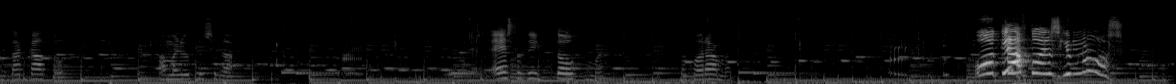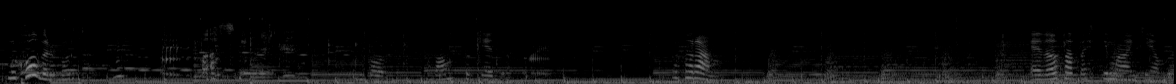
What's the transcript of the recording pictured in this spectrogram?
Μετά κάτω. Πάμε λίγο πιο σιγά. Έστω ότι το έχουμε. Προχωράμε. Ω, τι είναι αυτό, ένας γυμνός! Με hoverboard. Φάση. Λοιπόν, θα πάμε στο κέντρο προχωράμε. Εδώ θα παιχτεί η μαλακία μου,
